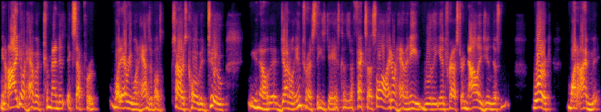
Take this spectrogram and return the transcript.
I mean, I don't have a tremendous, except for what everyone has about SARS-CoV-2, you know, the general interest these days because it affects us all. I don't have any really interest or knowledge in this work, but I'm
